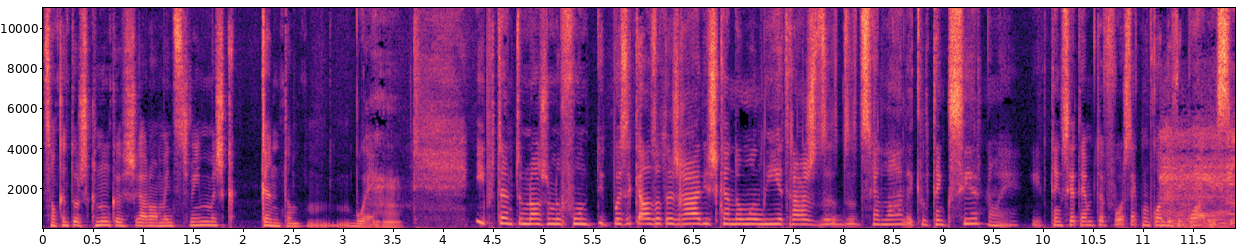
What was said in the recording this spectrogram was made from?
São cantores que nunca chegaram ao mainstream, mas que cantam bué. Uhum. E portanto, nós no fundo, e depois aquelas outras rádios que andam ali atrás de, de, de sei lá, daquilo tem que ser, não é? E tem que ser até muita força, é como quando eu fui para o ABC.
